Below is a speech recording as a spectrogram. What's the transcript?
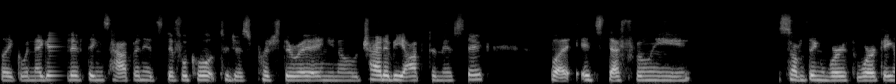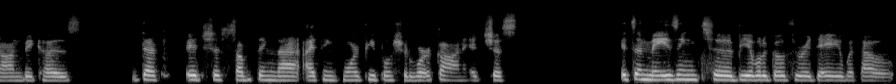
like when negative things happen it's difficult to just push through it and you know try to be optimistic but it's definitely something worth working on because def- it's just something that i think more people should work on. It's just it's amazing to be able to go through a day without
